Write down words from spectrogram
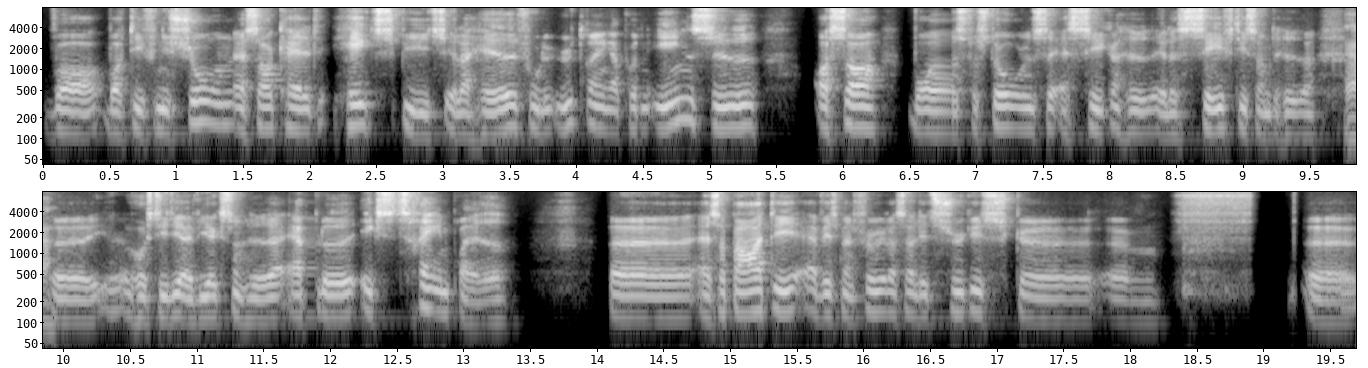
hvor, hvor definitionen af såkaldt hate speech eller hadefulde ytringer på den ene side, og så vores forståelse af sikkerhed, eller safety, som det hedder, ja. øh, hos de der virksomheder, er blevet ekstremt brede. Øh, altså bare det, at hvis man føler sig lidt psykisk øh, øh, øh,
